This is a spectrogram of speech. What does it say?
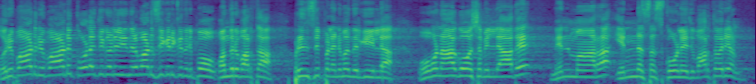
ഒരുപാട് ഒരുപാട് കോളേജുകളിൽ ഈ നിലപാട് സ്വീകരിക്കുന്നു ഇപ്പോൾ വന്നൊരു വാർത്ത പ്രിൻസിപ്പൽ അനുമതി നൽകിയില്ല. ഓണാഘോഷമില്ലാതെ നെന്മാറ എൻ കോളേജ്. വാർത്ത വരികയാണ്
